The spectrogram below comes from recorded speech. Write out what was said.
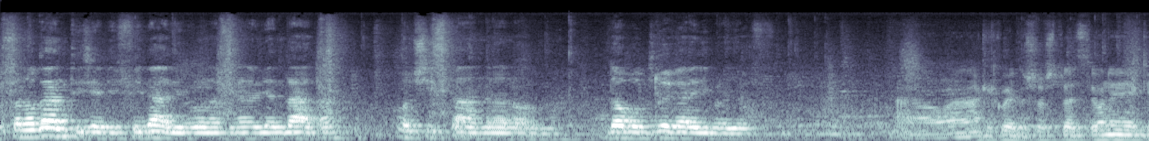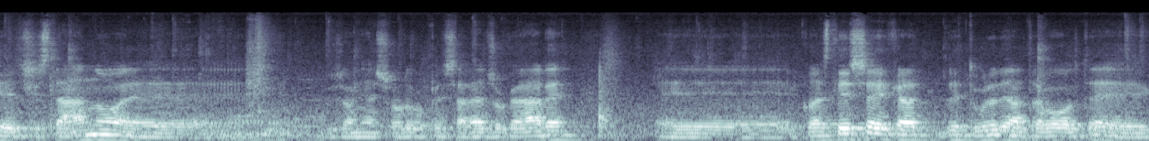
Sono, tanti siete diffidati per una finale di andata o ci sta nella norma dopo due gare di playoff? Anche quelle sono situazioni che ci stanno e bisogna solo pensare a giocare. Con le stesse letture delle altre volte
